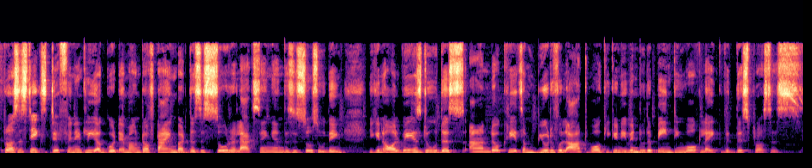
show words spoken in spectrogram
process takes definitely a good amount of time but this is so relaxing and this is so soothing. You can always do this and uh, create some beautiful artwork. You can even do the painting work like with this process.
